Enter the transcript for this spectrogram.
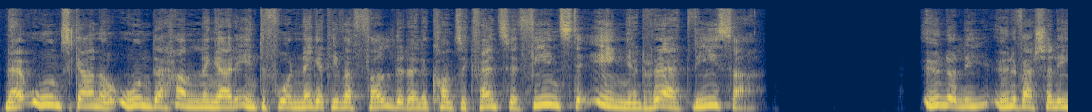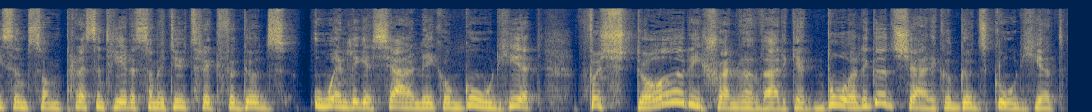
När ondskan och onda handlingar inte får negativa följder eller konsekvenser finns det ingen rättvisa. Universalism som presenteras som ett uttryck för Guds oändliga kärlek och godhet förstör i själva verket både Guds kärlek och Guds godhet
